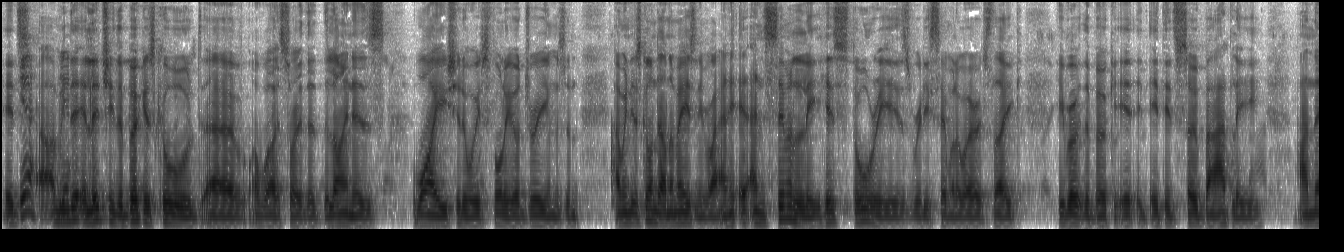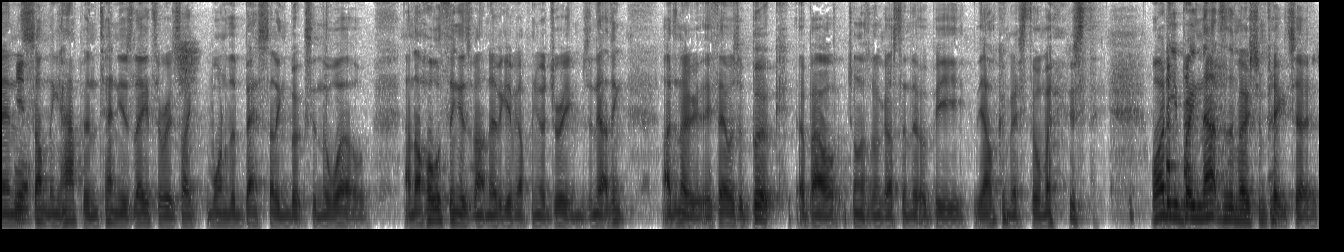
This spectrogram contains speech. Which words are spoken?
It's. yeah, I mean, yeah. li- literally, the book is called. Uh, well, sorry, the, the line is why you should always follow your dreams, and I mean, it's gone down amazingly, right? And and similarly, his story is really similar, where it's like he wrote the book, it, it, did so badly. And then Yeah. something happened. Ten years later, it's like one of the best-selling books in the world. And the whole thing is about never giving up on your dreams. And I think I don't know if there was a book about Jonathan Augustin, that would be The Alchemist almost. Why do you bring that to the motion picture?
